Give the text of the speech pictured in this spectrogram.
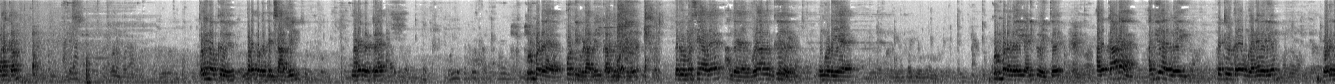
வணக்கம். தொலைநோக்கு படைப்பக்கத்தின் சார்பில் நடைபெற்ற குறும்பட போட்டி விழாவில் கலந்து கொண்டு பெரும் விமர்சையாக அந்த விழாவிற்கு உங்களுடைய குறும்படங்களை அனுப்பி வைத்து அதற்கான அங்கீகாரங்களை பெற்றிருக்கிற உங்கள் அனைவரையும் வருக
